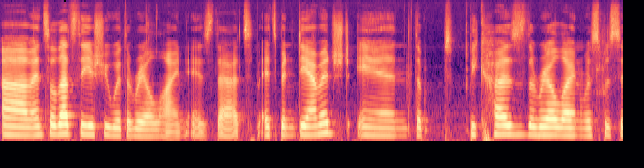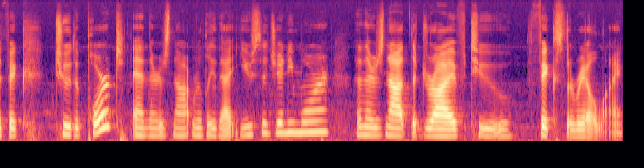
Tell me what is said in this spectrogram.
um, and so that's the issue with the rail line is that it's been damaged, and the because the rail line was specific to the port, and there's not really that usage anymore. Then there's not the drive to fix the rail line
